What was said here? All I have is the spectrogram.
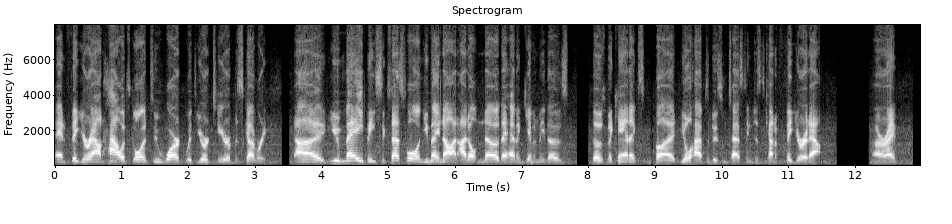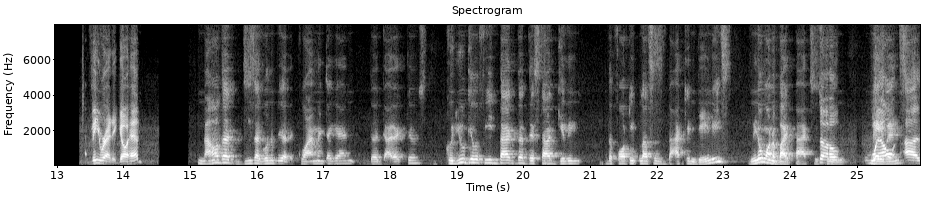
and figure out how it's going to work with your tier of Discovery. Uh, you may be successful and you may not. I don't know. They haven't given me those those mechanics, but you'll have to do some testing just to kind of figure it out. All right. V ready. Go ahead now that these are going to be a requirement again, the directives, could you give a feedback that they start giving the 40 pluses back in dailies? We don't want to buy packs. So, well, uh,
